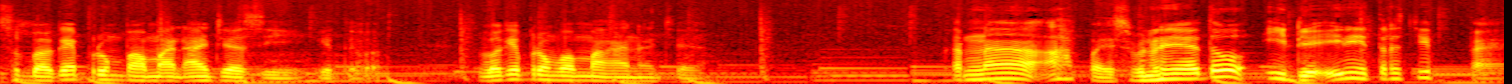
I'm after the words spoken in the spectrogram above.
sebagai perumpamaan aja sih gitu. Sebagai perumpamaan aja. Karena apa ya sebenarnya itu ide ini tercipta.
